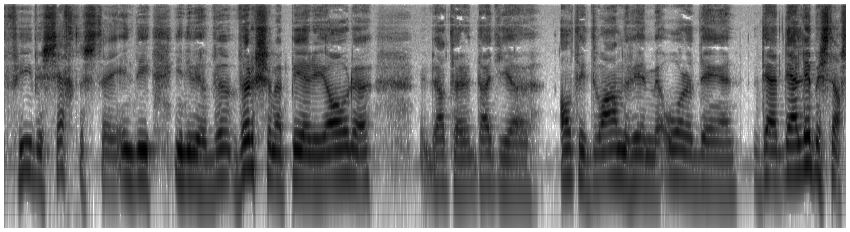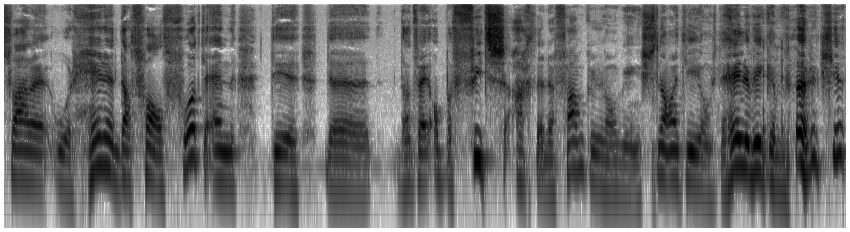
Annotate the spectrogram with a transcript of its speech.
64ste, in die, in die werkzame periode, dat, er, dat je altijd dwaande weer met oren dingen. Daar, daar liep als het dat valt voort. En de, de, dat wij op een fiets achter de famke gingen, snijden die jongens de hele week een werkje.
